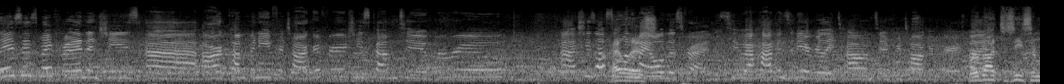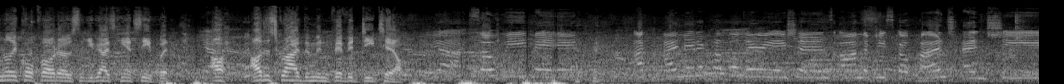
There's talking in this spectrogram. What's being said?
Liz is my friend, and she's uh, our company photographer. She's come to Uh, she's also one of my oldest friends, who happens to be a really talented photographer. We're about to see some really cool photos that you guys can't see, but Yeah. I'll, I'll describe them in vivid detail. Yeah, so we made, I, I made a couple variations on the Pisco Punch, and she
